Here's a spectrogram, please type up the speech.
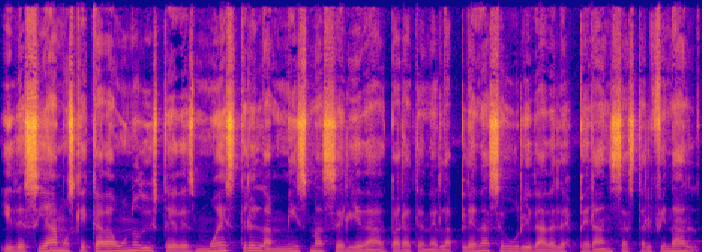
y deseamos que cada uno de ustedes muestre la misma seriedad para tener la plena seguridad de la esperanza hasta el final,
